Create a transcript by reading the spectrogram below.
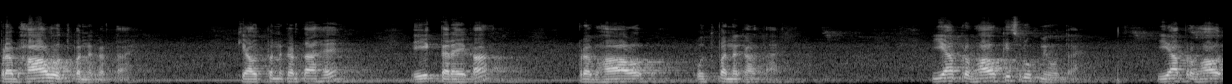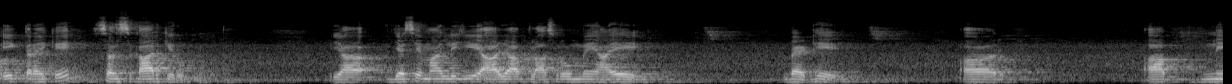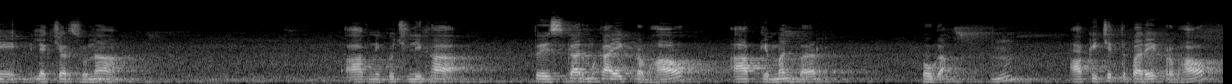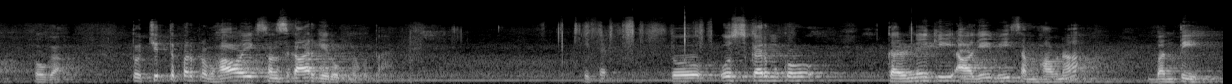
प्रभाव उत्पन्न करता है। क्या उत्पन्न करता है? एक तरह का प्रभाव उत्पन्न करता है। यह प्रभाव किस रूप में होता है? यह प्रभाव एक तरह के संस्कार के रूप में होता है। या जैसे मान लीजिए, आज आप क्लासरूम में आए, बैठे, और आपने लेक्चर सुना आपने कुछ लिखा तो इस कर्म का एक प्रभाव आपके मन पर होगा। हुँ? आपके चित्त पर एक प्रभाव होगा। तो चित्त पर प्रभाव एक संस्कार के रूप में होता है। ठीक है? तो उस कर्म को करने की आगे भी संभावना बनती है।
